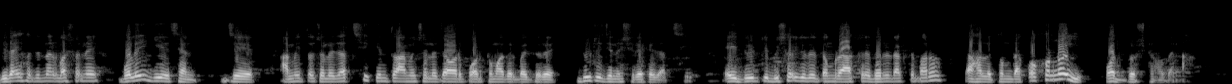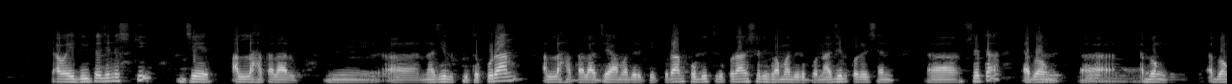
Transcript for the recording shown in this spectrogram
বিদায় হজনের ভাষণে বলেই গিয়েছেন যে আমি তো চলে যাচ্ছি, কিন্তু আমি চলে যাওয়ার পর তোমাদের ভিতরে দুটি জিনিস রেখে যাচ্ছি। এই দুইটি বিষয় যদি তোমরা আঁকড়ে ধরে রাখতে পারো, তাহলে তোমরা কখনোই পথভ্রষ্ট হবে না। তাও এই দুইটা জিনিস কি? যে আল্লাহ তালার নাজিলকৃত কোরআন, আল্লাহ তালা যে আমাদেরকে কোরআন, পবিত্র কোরআন শরীফ আমাদের উপর নাজিল করেছেন সেটা এবং এবং এবং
